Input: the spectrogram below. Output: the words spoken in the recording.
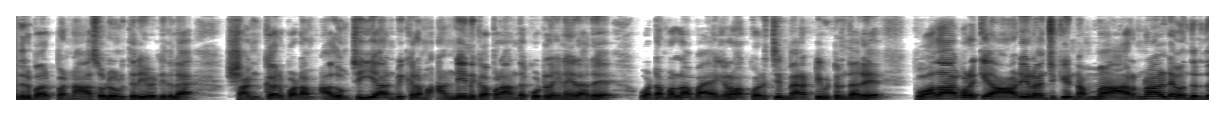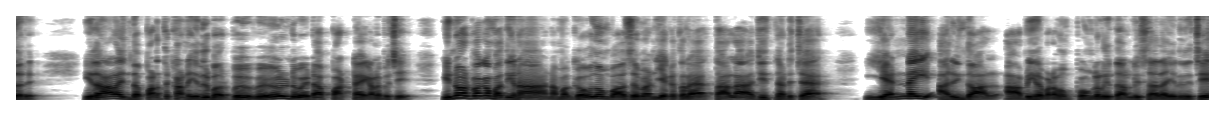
எதிர்பார்ப்பை நான் சொல்லி உங்களுக்கு தெரிய வேண்டியதில்லை. ஷங்கர் படம் அதுவும் சியான் விக்ரம் அண்ணினுக்கு அப்புறம் அந்த கூட்டில் இணைகிறாரு. உடம்பெல்லாம் பயங்கரமாக குறைச்சி மிரட்டி விட்டுருந்தாரு. போதா குறைக்கு ஆடியோ லான்ச்சுக்கு நம்ம அர்னால்டே வந்திருந்தார். இதனால் இந்த படத்துக்கான எதிர்பார்ப்பு வேர்ல்டு வைடாக பட்டையை கிளப்பிச்சு. இன்னொரு பக்கம் பார்த்தீங்கன்னா நம்ம கௌதம் பாசவன் இயக்கத்தில் தலை அஜித் நடித்த என்னை அறிந்தால் அப்படிங்கிற படமும் பொங்கலுக்கு தான் ரிலீஸாக தான் இருந்துச்சு.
